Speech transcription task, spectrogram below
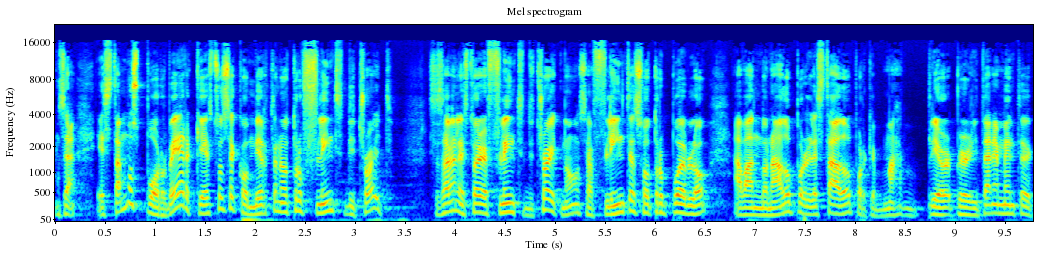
O sea, estamos por ver que esto se convierte en otro Flint Detroit. Se sabe la historia de Flint, Detroit, ¿no? O sea, Flint es otro pueblo abandonado por el Estado porque prioritariamente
